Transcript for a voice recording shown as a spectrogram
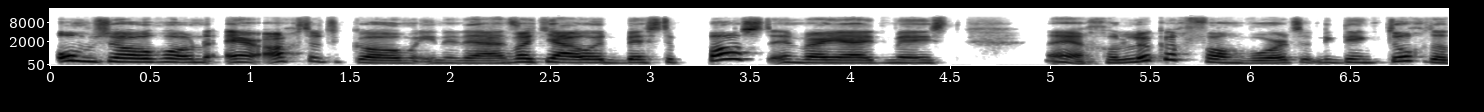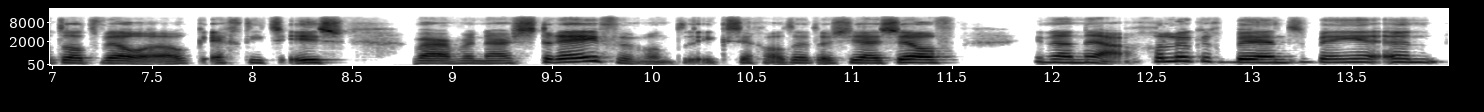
Om zo gewoon erachter te komen, inderdaad, wat jou het beste past en waar jij het meest nou ja, gelukkig van wordt. En ik denk toch dat dat wel ook echt iets is waar we naar streven. Want ik zeg altijd, als jij zelf nou ja, gelukkig bent, ben je een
